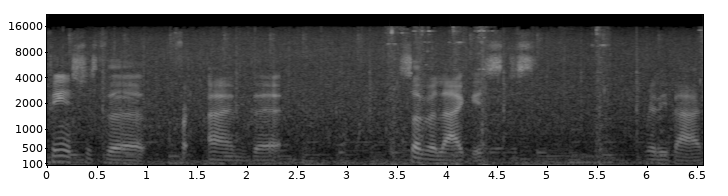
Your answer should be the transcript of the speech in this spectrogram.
Think it's just the um, the server lag is just really bad.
